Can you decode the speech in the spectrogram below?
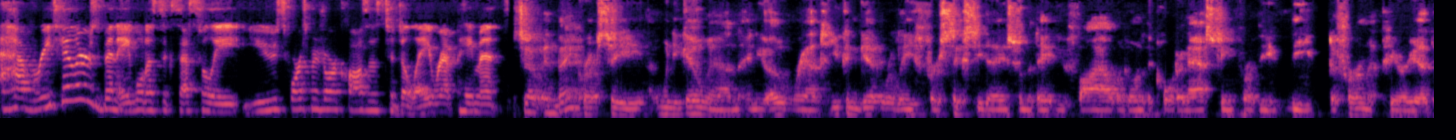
Have retailers been able to successfully use force majeure clauses to delay rent payments? So in bankruptcy, when you go in and you owe rent, you can get relief for 60 days from the date you file and going to the court and asking for the, the deferment period.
